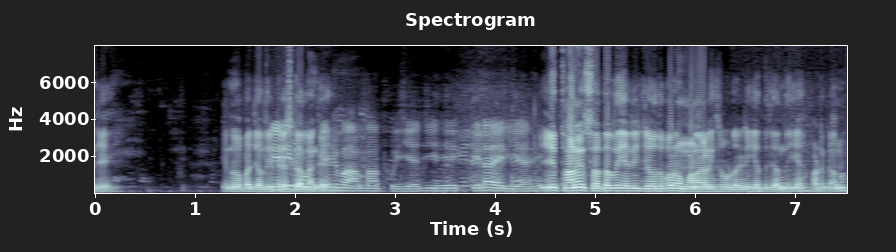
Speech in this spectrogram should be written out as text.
ਜੀ। ਇਹਨੂੰ ਆਪਾਂ ਜਲਦੀ ਟ੍ਰੇਸ ਕਰ ਲਾਂਗੇ। ਇਹ ਵਾਰਦਾਤ ਹੋਈ ਹੈ ਜੀ? ਇਹ ਕਿਹੜਾ ਏਰੀਆ ਹੈ? ਇਹ ਥਾਣੇ ਸਦਰ ਦੀ ਹੈ ਜੀ ਜੋਧਪੁਰ ਅਮਨ ਵਾਲੀ ਰੋਡ ਜਿਹੜੀ ਇੱਧਰ ਜਾਂਦੀ ਹੈ ਫਟਕਾਂ ਨੂੰ।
